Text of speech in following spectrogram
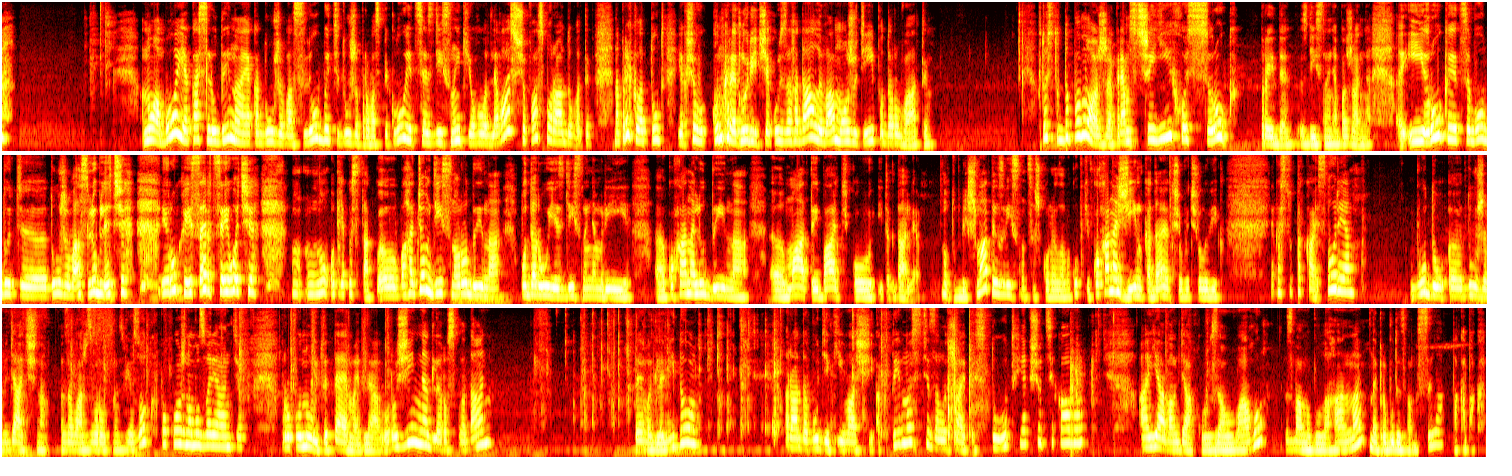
Ну або якась людина, яка дуже вас любить, дуже про вас піклується, здійснить його для вас, щоб вас порадувати. Наприклад, тут, якщо ви конкретну річ якусь загадали, вам можуть її подарувати. Хтось тут допоможе, прям з чиїхось рук прийде здійснення бажання. І руки це будуть е, дуже вас люблячі, і руки, і серце, і очі. Ну, от якось так. Е, Багатьом дійсно родина подарує здійснення мрії, е, кохана людина, мати, батько і так далі. Ну, тут більш мати, звісно, це ж королева кубків. Кохана жінка, да, якщо ви чоловік. Якась тут така історія. Буду дуже вдячна за ваш зворотний зв'язок по кожному з варіантів. Пропонуйте теми для ворожіння, для розкладань, теми для відео. Рада будь-якій вашій активності. Залишайтесь тут, якщо цікаво. А я вам дякую за увагу. З вами була Ганна. Не пробуде з вами сила. Пока-пока.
